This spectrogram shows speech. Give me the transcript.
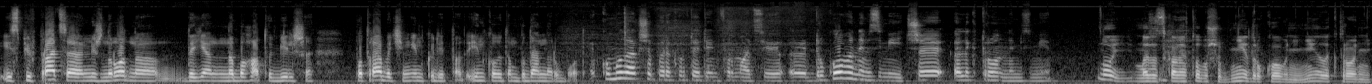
і співпраця міжнародна дає набагато більше потреби, чим інколи, та- інколи там буденна робота. Кому легше перекрутити інформацію? Е, Друкованим ЗМІ чи електронним ЗМІ? Ну, ми зацікавлені в тому, щоб ні друковані, ні електронні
